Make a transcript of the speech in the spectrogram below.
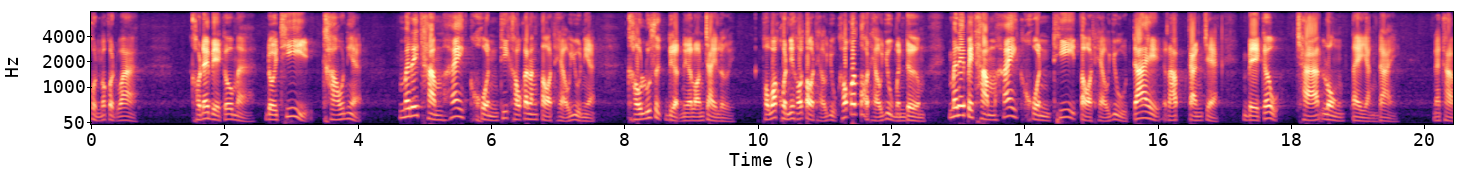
ผลปรากฏว่า เขาได้เบเกิลมา โดยที่เขาเนี่ยไม่ได้ทำให้คนที่เขากำลังต่อแถวอยู่เนี่ยเขารู้สึกเดือดเนื้อร้อนใจเลย เพราะว่าคนที่เขาต่อแถวอยู่เขาก็ต่อแถวอยู่เหมือนเดิม ไม่ได้ไปทำให้คนที่ต่อแถวอยู่ได้รับการแจกเบเกิลช้าลงแต่อย่างใดนะครับ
